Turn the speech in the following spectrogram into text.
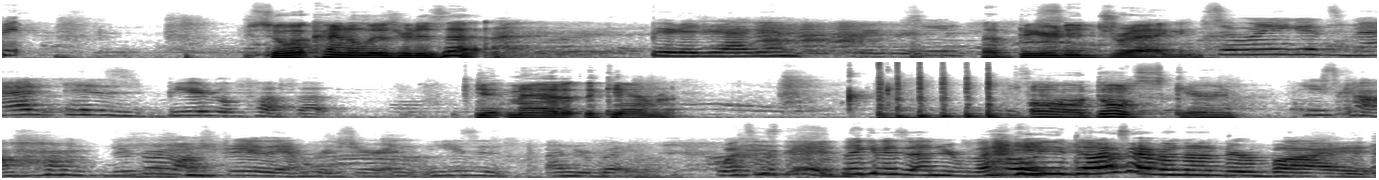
And So what kind of lizard is that? Bearded dragon. A bearded dragon. So when he gets mad, his beard will puff up. Get mad at the camera. Oh, don't scare him. He's calm. They're from Australia, I'm pretty sure, and he's an underbite. What's his name? Look at his underbite. Oh, he does have an underbite.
